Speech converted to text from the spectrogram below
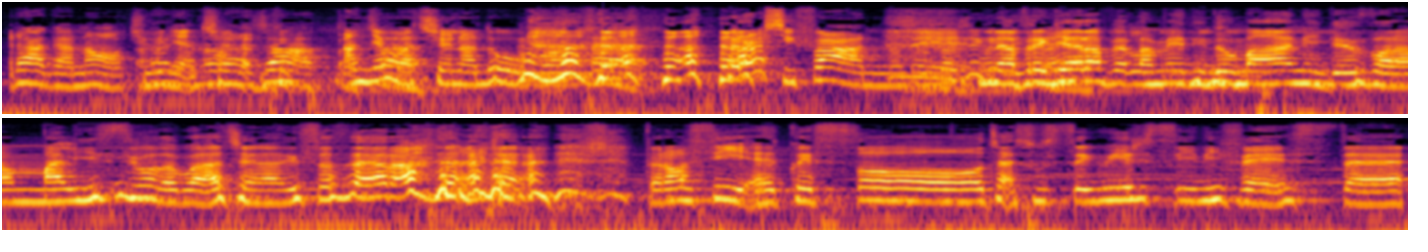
Raga no, ci Raga, vediamo, no, cioè, esatto, andiamo a cioè. cena dopo. eh. Però si fanno. che Una preghiera per la me di domani che sarà malissimo dopo la cena di stasera. Però sì, è questo, cioè susseguirsi di feste,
